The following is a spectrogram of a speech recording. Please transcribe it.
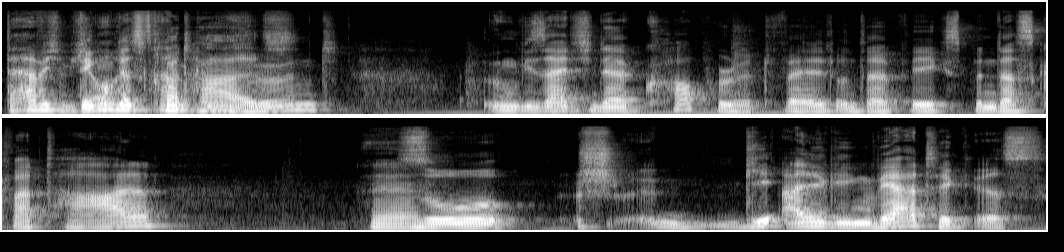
Da habe ich mich Dinge auch des Quartals. gewöhnt. Irgendwie seit ich in der Corporate-Welt unterwegs bin, das Quartal ja. so allgegenwärtig ist.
